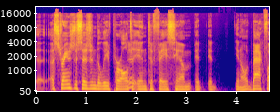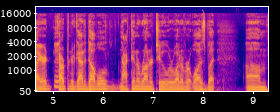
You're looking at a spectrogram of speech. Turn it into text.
a strange decision to leave Peralta in to face him. It it you know it backfired. Carpenter got a double, knocked in a run or two or whatever it was, but um,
